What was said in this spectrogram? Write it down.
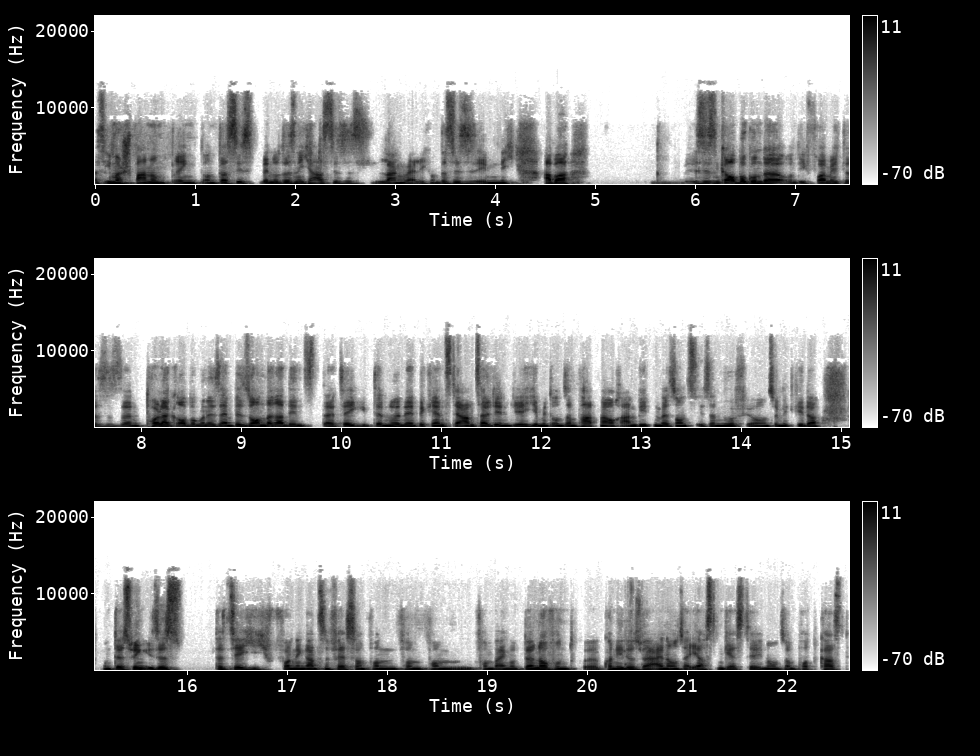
was immer Spannung bringt. Und das ist, wenn du das nicht hast, ist es langweilig. Und das ist es eben nicht. Aber es ist ein Grauburgunder und ich freue mich, dass es ein toller Grauburgunder ist, ein besonderer, den es tatsächlich gibt, ja nur eine begrenzte Anzahl, den wir hier mit unserem Partner auch anbieten, weil sonst ist er nur für unsere Mitglieder. Und deswegen ist es tatsächlich von den ganzen Fässern von, von, von, von Weingut Dönhoff und äh, Cornelius war einer unserer ersten Gäste in unserem Podcast.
